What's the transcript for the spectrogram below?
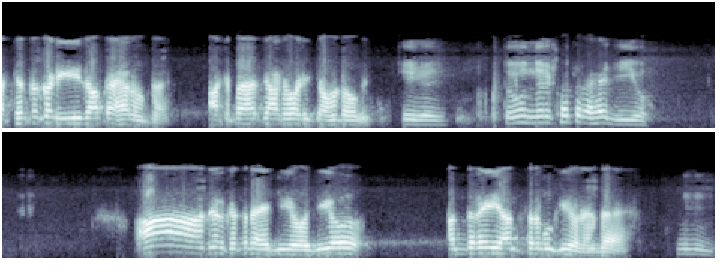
ਅੱਠ ਘੜੀ ਦਾ ਪਹਿਰ ਹੁੰਦਾ ਹੈ। ਅੱਠ ਪੈਰ ਚ ਅੱਠ ਵਾਲੀ 64 ਹੋ ਗਈ। ਠੀਕ ਹੈ ਜੀ। ਤੂੰ ਨਿਰਖਤ ਰਹਿ ਜੀਓ। ਆ ਨਿਰਖਤ ਰਹੇ ਜੀਓ। ਜੀਓ ਅੰਦਰ ਹੀ ਅੰਤਰਮੁਖੀ ਹੋ ਰਹਿੰਦਾ ਹੈ। ਹੂੰ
